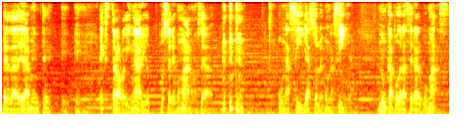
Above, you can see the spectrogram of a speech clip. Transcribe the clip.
verdaderamente eh, eh, extraordinario, los seres humanos. O sea, una silla solo es una silla. Nunca podrá ser algo más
